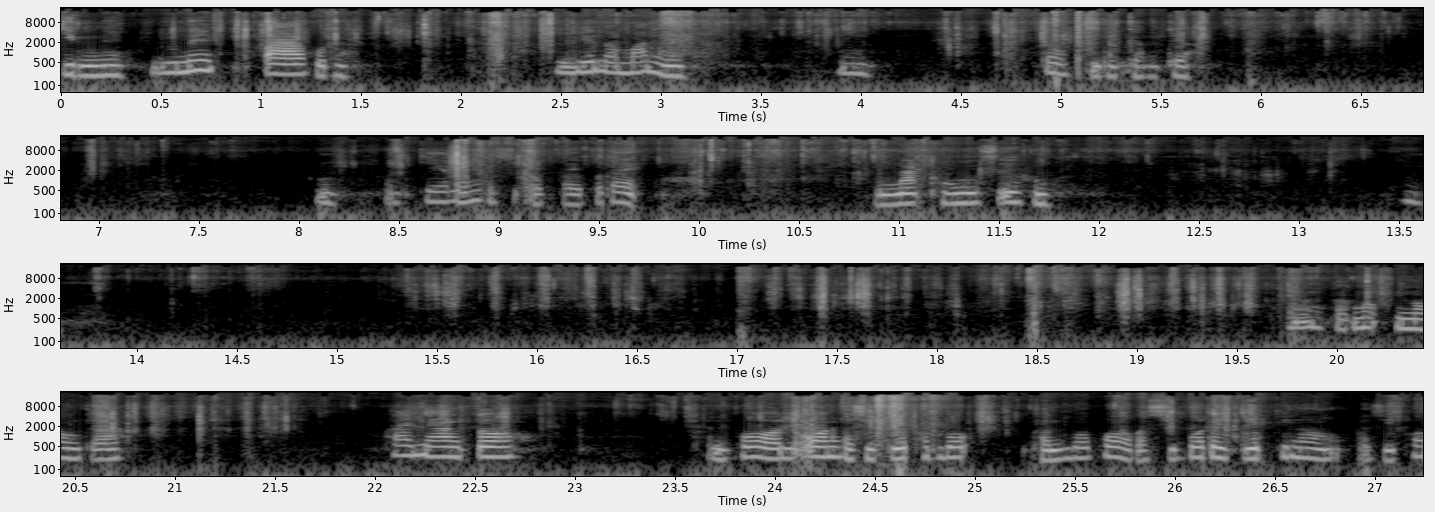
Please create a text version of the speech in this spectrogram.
กินอยู่ในป่าผมอยู่เยอรมันเนี่อืมเจ้ากินกันจ้ะอืมมันแก้แล้วก็สิเอาไปก็ได้มันนักทุงซื้อคุณนั่งตักนาะพี่น้องจ้ะพายางโตขันพ่ออ่อนๆกับสิเก็บขันโบขันโบพ่อกับสิบ่ได้เก็บพี่น้องกับสิพ่อ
